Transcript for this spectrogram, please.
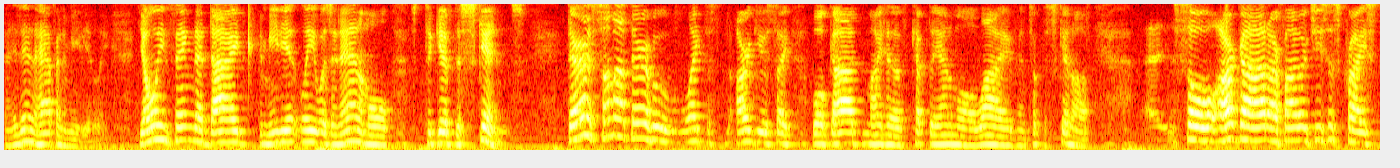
And it didn't happen immediately. The only thing that died immediately was an animal to give the skins. There are some out there who like to argue, say, well, God might have kept the animal alive and took the skin off. Uh, so, our God, our Father Jesus Christ,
